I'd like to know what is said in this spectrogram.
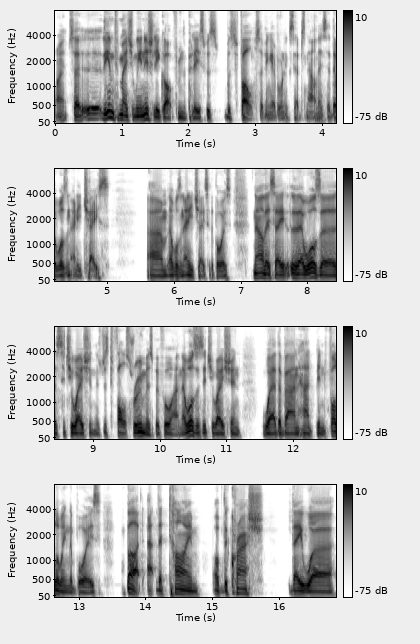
right? So, uh, the information we initially got from the police was, was false. I think everyone accepts now. They said there wasn't any chase. Um, there wasn't any chase of the boys. Now they say there was a situation, there's just false rumors beforehand. There was a situation where the van had been following the boys, but at the time of the crash, they were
